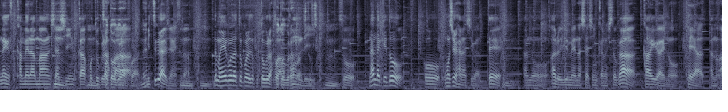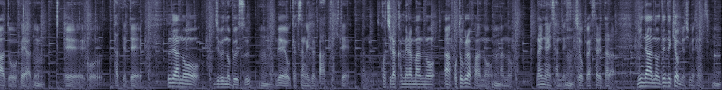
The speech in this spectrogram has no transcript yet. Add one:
なんかカメラマン写真家、うんフォトグラファー,、ファーね。3つぐらいあるじゃないですか、うんうん。でも英語だとこれでフォトグラファーオンリー。うん。そう。なんだけどこう面白い話があって、うん。あのある有名な写真家の人が海外のフェアあのアートフェアで、うん。えーこう立っててそれであの自分のブースうん。でお客さんがいっぱいバーって来てあのこちらカメラマンのあフォトグラファーの,、うん。あの何々さんですうん。って紹介されたら、みんなあの全然興味を示さないんですよ、うん。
